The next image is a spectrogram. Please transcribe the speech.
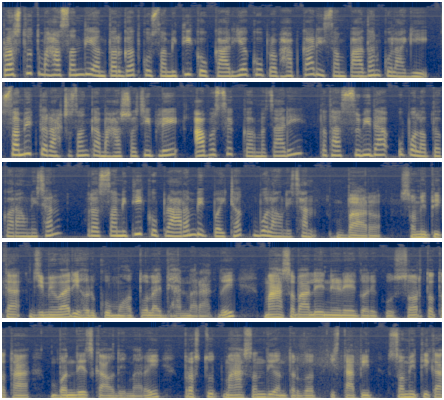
प्रस्तुत महासन्धि अन्तर्गतको समितिको कार्यको प्रभावकारी सम्पादनको लागि संयुक्त राष्ट्रसङ्घका महासचिवले आवश्यक कर्मचारी तथा सुविधा उपलब्ध गराउनेछन् र समितिको प्रारम्भिक बैठक बोलाउनेछन्। बाह्र समितिका जिम्मेवारीहरूको महत्वलाई ध्यानमा राख्दै महासभाले निर्णय गरेको शर्त तथा बन्देजका अधीनमा रही प्रस्तुत महासन्धि अन्तर्गत स्थापित समितिका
